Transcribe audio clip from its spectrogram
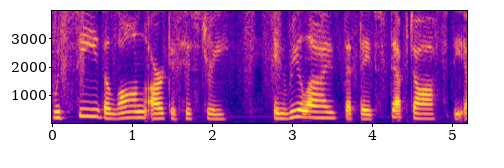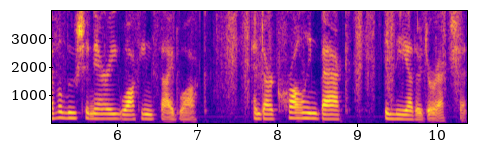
would see the long arc of history and realize that they've stepped off the evolutionary walking sidewalk and are crawling back in the other direction.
